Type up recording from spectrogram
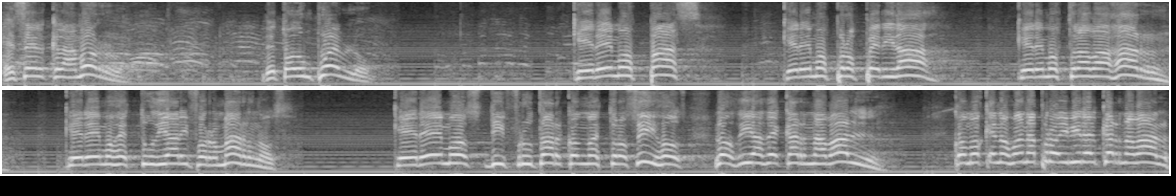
Es el clamor de todo un pueblo. Queremos paz, queremos prosperidad, queremos trabajar, queremos estudiar y formarnos. Queremos disfrutar con nuestros hijos los días de carnaval. Como que nos van a prohibir el carnaval.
